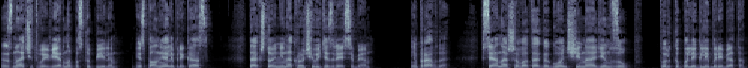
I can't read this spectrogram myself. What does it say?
Значит, вы верно поступили, исполняли приказ. Так что не накручивайте зря себя. И правда, вся наша ватага гончий на один зуб, только полегли бы ребята.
